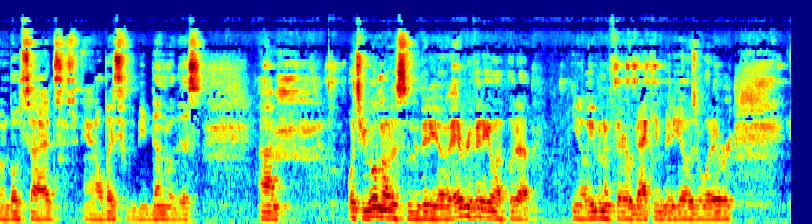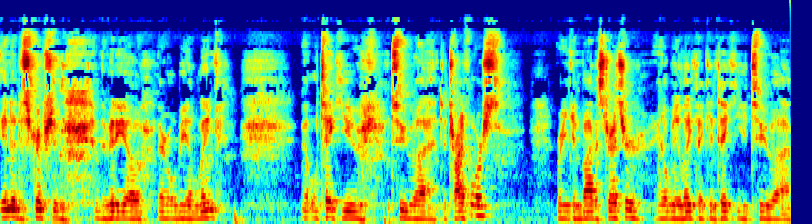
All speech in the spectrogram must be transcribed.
on both sides and I'll basically be done with this. Um, what you will notice in the video, every video I put up, you know, even if they're vacuum videos or whatever, in the description of the video, there will be a link it will take you to, uh, to Triforce, where you can buy the stretcher. It'll be a link that can take you to, uh,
